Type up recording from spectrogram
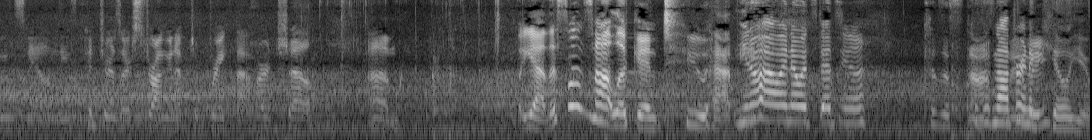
moon snail, and these pinchers are strong enough to break that hard shell. Um, but yeah, this one's not looking too happy. You know how I know it's dead, Stena? because it's not. Because it's not trying to kill you.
